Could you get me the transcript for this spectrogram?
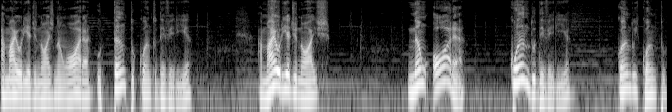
a maioria de nós não ora o tanto quanto deveria. A maioria de nós não ora quando deveria, quando e quanto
